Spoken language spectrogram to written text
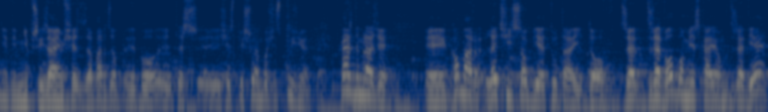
nie wiem, nie przyjrzałem się za bardzo, y, bo y, też y, się spieszyłem, bo się spóźniłem. W każdym razie y, komar leci sobie tutaj do drzew, drzewo, bo mieszkają w drzewie.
